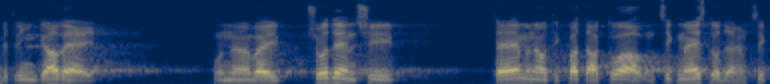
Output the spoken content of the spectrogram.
bet viņi gavēja. Un vai šodien šī tēma nav tikpat aktuāla un cik mēs to darām, cik,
